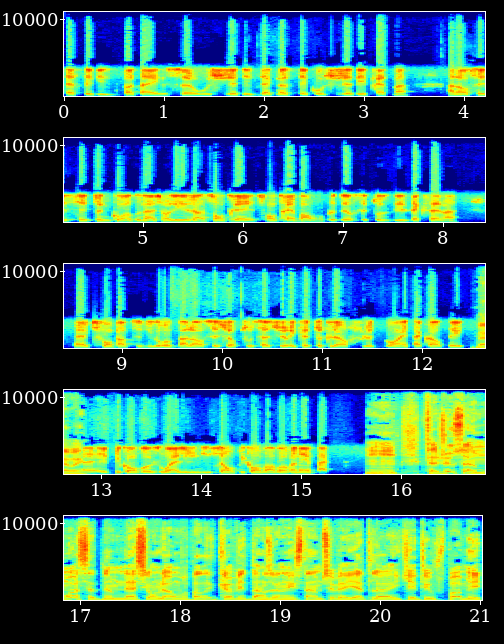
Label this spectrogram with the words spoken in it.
tester des hypothèses au sujet des diagnostics, au sujet des traitements. Alors, c'est une coordination. Les gens sont très sont très bons. Je veux dire, c'est tous des excellents. Euh, qui font partie du groupe. Alors, c'est surtout s'assurer que toutes leurs flûtes vont être accordées ben oui. et puis qu'on va jouer à l'unisson, puis qu'on va avoir un impact. Mm Fait juste un mois cette nomination-là. On va parler de COVID dans un instant, M. Veillette. Là, inquiétez-vous pas, mais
